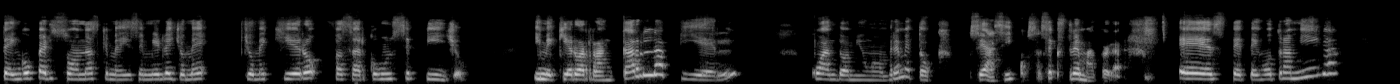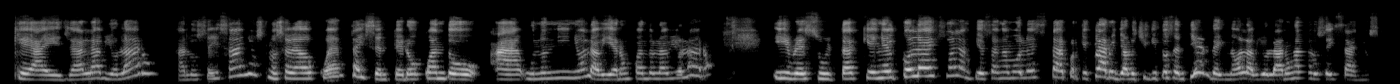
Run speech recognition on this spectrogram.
Tengo personas que me dicen, mire, yo me, yo me quiero pasar con un cepillo y me quiero arrancar la piel cuando a mí un hombre me toca. O sea, así, cosas extremas, ¿verdad? Este, tengo otra amiga que a ella la violaron a los seis años, no se había dado cuenta y se enteró cuando a unos niños la vieron cuando la violaron y resulta que en el colegio la empiezan a molestar porque claro, ya los chiquitos entienden, ¿no? La violaron a los seis años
